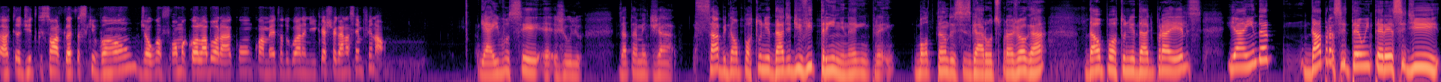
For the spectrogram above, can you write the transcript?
acredito que são atletas que vão, de alguma forma, colaborar com, com a meta do Guarani, que é chegar na semifinal. E aí você, é, Júlio, exatamente já sabe da oportunidade de vitrine, né? botando esses garotos para jogar, dá oportunidade para eles e ainda dá para se ter o interesse de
